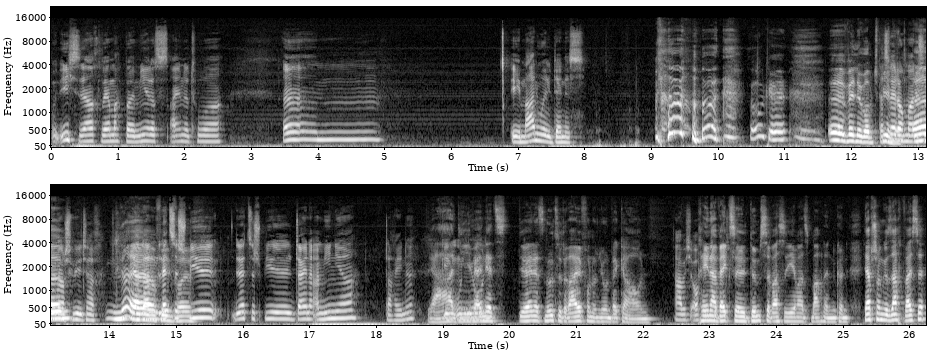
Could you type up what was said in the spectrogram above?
und ich sag, wer macht bei mir das eine Tor? Ähm. Emanuel Dennis. okay. Äh, wenn er überhaupt spielt. Das wäre doch mal ein ähm, schöner Spieltag. Naja, ja, dann letztes Spiel, letztes Spiel, deine Arminia. Deine. Ja, die Union. werden jetzt, die werden jetzt 0 zu 3 von Union weggehauen. Habe ich auch. Trainerwechsel, dümmste, was sie jemals machen können. Ich habe schon gesagt, weißt du,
